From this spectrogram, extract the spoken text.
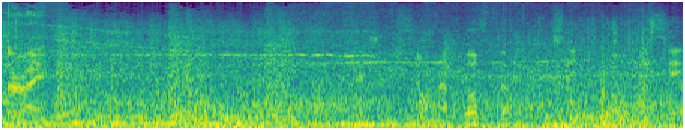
on the right. Je vais ferme la porte, essayer de pouvoir passer.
